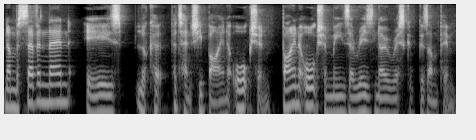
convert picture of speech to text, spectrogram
Number seven, then, is look at potentially buying at auction. Buying at auction means there is no risk of gazumping,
